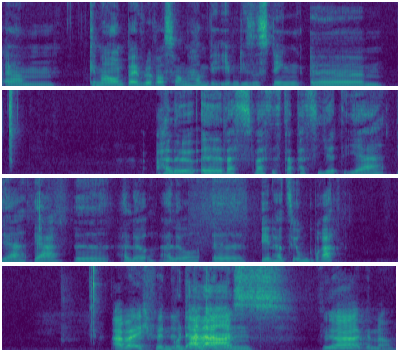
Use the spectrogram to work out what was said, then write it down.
Ähm, genau, und bei River Song haben wir eben dieses Ding. Ähm, hallo, äh, was, was ist da passiert? Ja, ja, ja, äh, hallo, hallo, äh, wen hat sie umgebracht? Aber ich finde. Und alle ahnen. Ja, genau.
